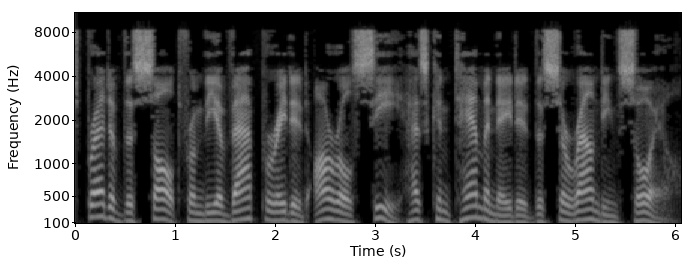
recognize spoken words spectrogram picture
spread of the salt from the evaporated Aral Sea has contaminated the surrounding soil.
